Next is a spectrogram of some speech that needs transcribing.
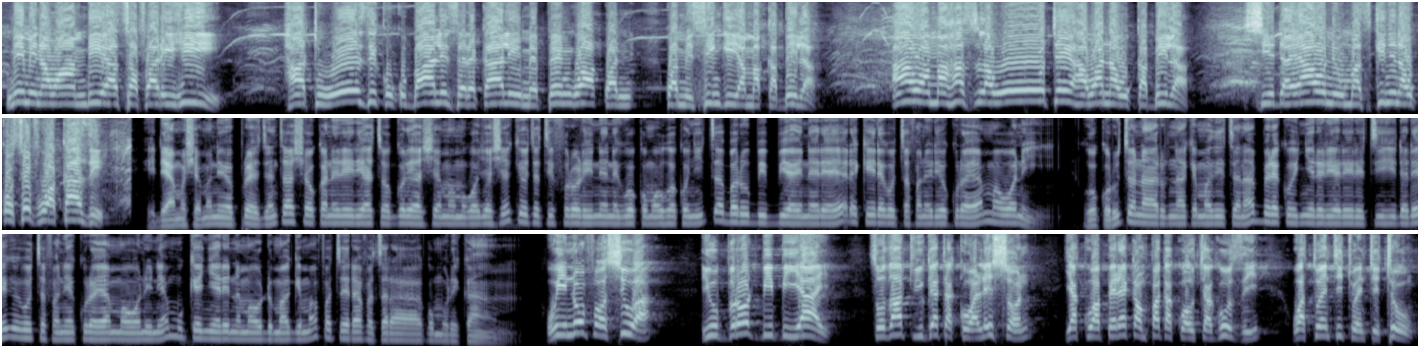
Mimi nawaambia safari hii hatuwezi kukubali serikali imepengwa kwa, kwa misingi ya makabila. Hawa mahasla wote hawana ukabila, shida yao ni umaskini na ukosefu wa kazi. hĩndĩ ya mũcemanio president acokanĩrĩirie atongoria a ciama mũgwanja cia kĩũteti bũrũri-inĩ nĩguo kũmauha kũnyita mbaru BBI na ĩrĩa yerekeire gũtabanĩrio kura ya mawoni gũkũ Ruto na Haruna nake mathiĩte na mbere kũhinyĩrĩria rĩrĩti ihinda rĩngĩ gũtabania kura ya mawoni nĩ amu Kenya na maũndũ mangĩ ma bata ĩrabatara kũmũrĩka We know for sure you brought BBI so that you get a coalition ya kuwapeleka mpaka kwa uchaguzi wa 2022.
